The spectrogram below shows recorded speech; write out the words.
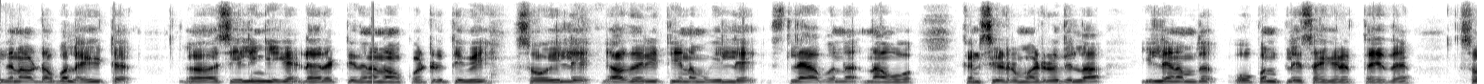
ಇದು ನಾವು ಡಬಲ್ ಹೈಟ್ ಸೀಲಿಂಗಿಗೆ ಡೈರೆಕ್ಟ್ ಇದನ್ನು ನಾವು ಕೊಟ್ಟಿರ್ತೀವಿ. ಸೊ ಇಲ್ಲಿ ಯಾವುದೇ ರೀತಿ ನಮಗೆ ಇಲ್ಲಿ ಸ್ಲ್ಯಾಬನ್ನು ನಾವು ಕನ್ಸಿಡರ್ ಮಾಡಿರೋದಿಲ್ಲ. ಇಲ್ಲೇ ನಮ್ಮದು ಓಪನ್ ಪ್ಲೇಸ್ ಆಗಿರುತ್ತೆ ಇದೆ. ಸೊ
